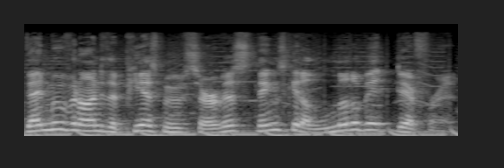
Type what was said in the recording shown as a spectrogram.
Then moving on to the PS Move service, things get a little bit different.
